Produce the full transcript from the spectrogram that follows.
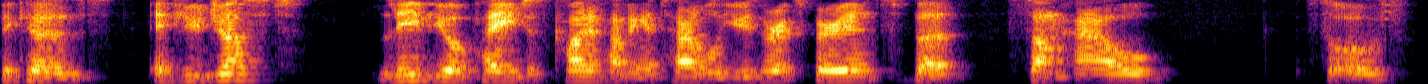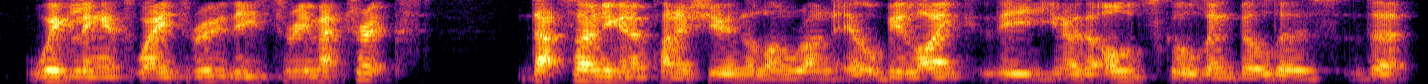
because if you just leave your page as kind of having a terrible user experience, but somehow sort of wiggling its way through these three metrics, that's only going to punish you in the long run. It will be like the, you know, the old school link builders that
